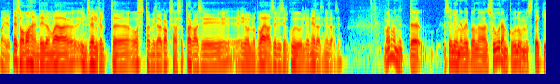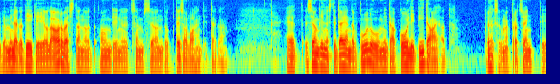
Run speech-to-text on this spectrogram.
ma ei tea, desovahendeid on vaja ilmselgelt äh, osta, mida kaks aastat tagasi ei olnud vaja sellisel kujul ja nii edasi, nii edasi. ma arvan, et äh, selline võib-olla suurem kulu, mis tekib ja millega keegi ei ole arvestanud, ongi nüüd see, mis seondub desovahenditega. et see on kindlasti täiendav kulu, mida koolipidajad, üheksakümmend protsenti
